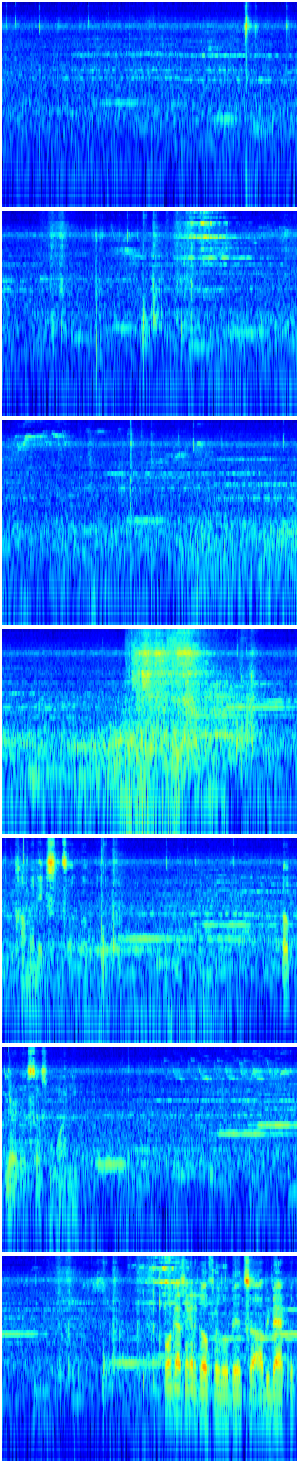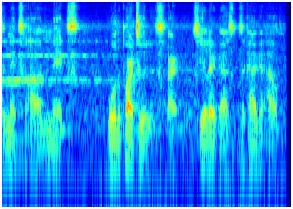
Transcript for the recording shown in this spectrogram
Combinations, I love it. Oh, there it is, that's one. Well, guys, I gotta go for a little bit, so I'll be back with the next, uh, next, well, the part two of this. Alright, see you later, guys. Zekyga out.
